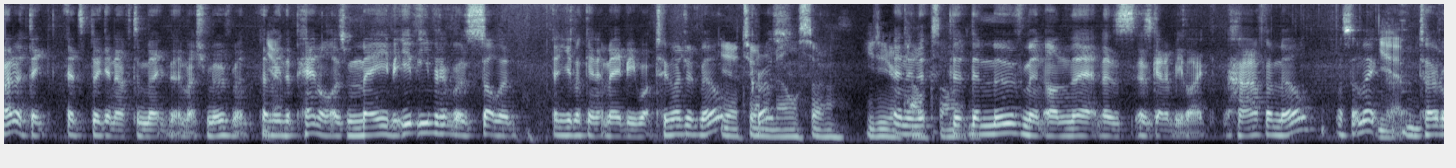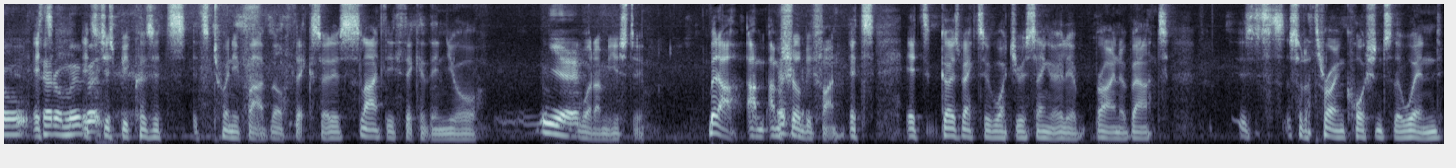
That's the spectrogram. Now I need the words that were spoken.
I don't think it's big enough to make that much movement. I Yeah. mean, the panel is maybe e- even if it was solid, and you're looking at maybe what 200 mil. Yeah, 200 across? mil. So you do your And then calcs the, on the, it. the movement on that is, is going to be like half a mil or something. Yeah. Total It's, total movement. it's just because it's it's 25 mil thick, so it is slightly thicker than your yeah. what I'm used to. But uh, I'm, I'm sure it'll be fun. It's it goes back to what you were saying earlier, Bryan, about sort of throwing caution to the wind,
